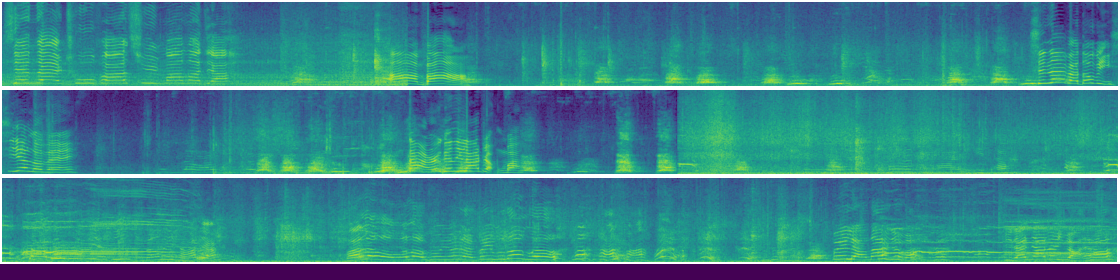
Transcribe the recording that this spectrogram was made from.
现在出发去妈妈家。啊，爸。现在把豆饼卸了呗。你大儿跟你俩整吧。咋的，是不是也比你能那啥点儿？完了，我我老公有点背不动了，背两袋去吧，比咱家这远哈。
